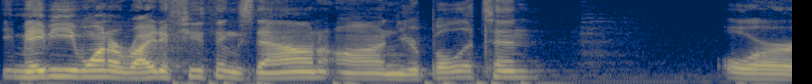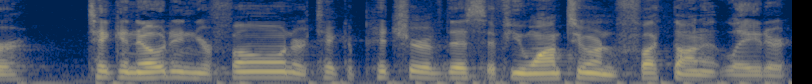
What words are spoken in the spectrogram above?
Maybe you want to write a few things down on your bulletin or take a note in your phone or take a picture of this if you want to and reflect on it later.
